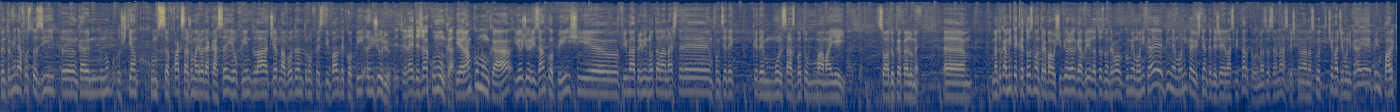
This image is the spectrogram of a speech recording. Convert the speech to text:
Pentru mine a fost o zi uh, în care nu știam cum să fac să ajung mai repede acasă, eu fiind la Cernavodă într-un festival de copii în juriu. Deci erai deja cu munca. Eram cu munca, eu jurizam copii și uh, fimea a primit nota la naștere în funcție de cât de mult s-a zbătut mama ei așa. să o aducă pe lume. Uh, mi-aduc aminte că toți mă întrebau, și Viorel Gavrilă, toți mă întrebau cum e Monica. E, bine, Monica, eu știam că deja e la spital, că urmează să nască și când a născut. Ce face Monica? E prin parc,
